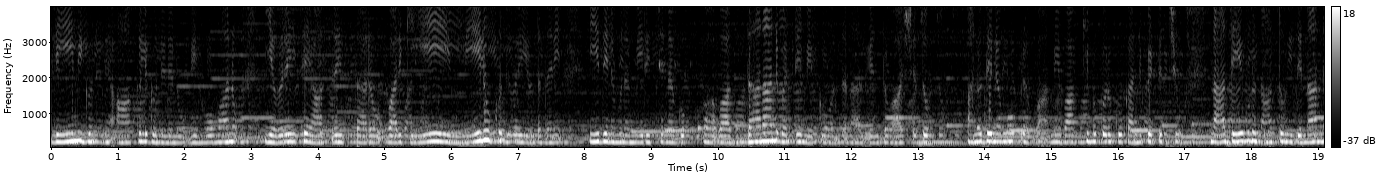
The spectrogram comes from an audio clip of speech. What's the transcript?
లేమి గొనిన ఆకలి గొనినను యహోవాను ఎవరైతే ఆశ్రయిస్తారో వారికి ఏ మేలు కొదువై ఉండదని ఈ దినమున మీరిచ్చిన గొప్ప వాగ్దానాన్ని బట్టి మీకు వందనాలు. ఎంతో ఆశతో అనుదినము ప్రభా మీ వాక్యము కొరకు కనిపెట్టచ్చు నా దేవుడు నాతో ఈ దినాన్న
